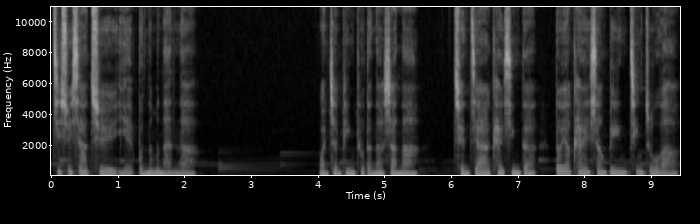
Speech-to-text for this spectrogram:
继续下去也不那么难了。完成拼图的那刹那，全家开心的都要开香槟庆祝了。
